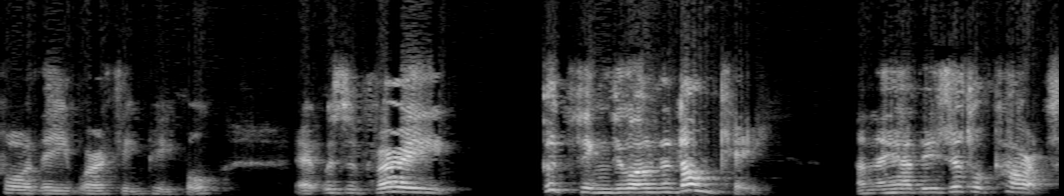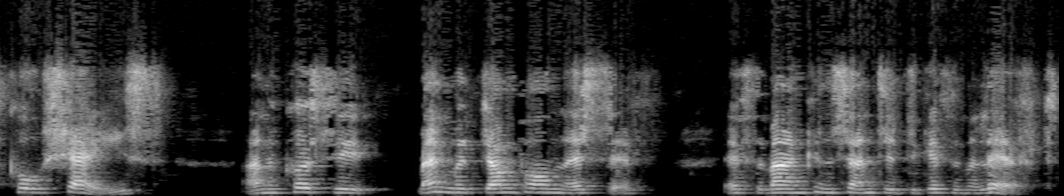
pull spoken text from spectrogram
for the working people, it was a very good thing to own a donkey. And they had these little carts called shays. And of course, the men would jump on this if, if the man consented to give them a lift.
